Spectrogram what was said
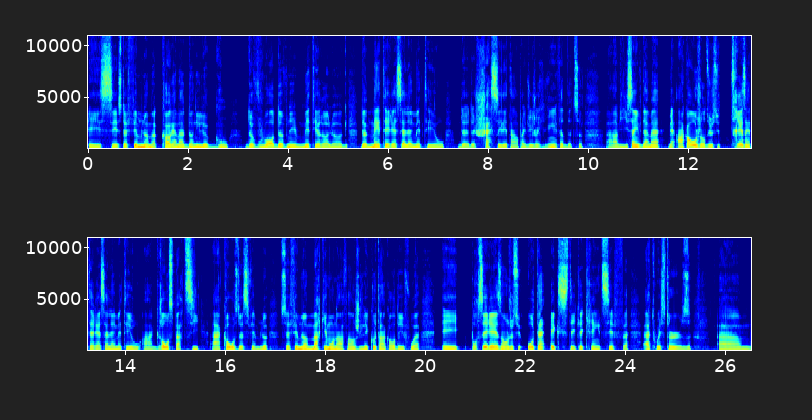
Et ce film-là m'a carrément donné le goût de vouloir devenir météorologue, de m'intéresser à la météo, de, chasser les tempêtes. J'ai rien fait de ça. En vieillissant, évidemment, mais encore aujourd'hui, je suis très intéressé à la météo, en grosse partie à cause de ce film-là. Ce film-là a marqué mon enfance, je l'écoute encore des fois, et pour ces raisons, je suis autant excité que craintif à Twisters. Euh,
